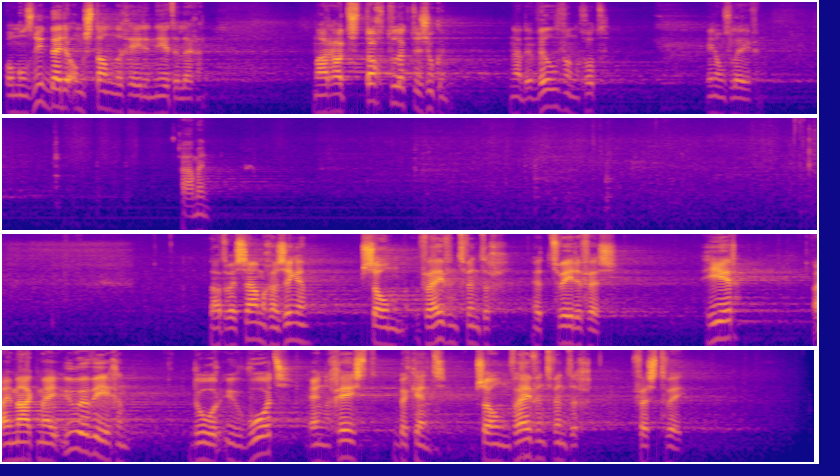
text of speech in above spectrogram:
om ons niet bij de omstandigheden neer te leggen, maar hartstochtelijk te zoeken naar de wil van God in ons leven. Amen. Laten wij samen gaan zingen, Psalm 25, het tweede vers. Heer, hij maakt mij uw wegen door uw woord en geest bekend. Psalm 25, vers 2.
